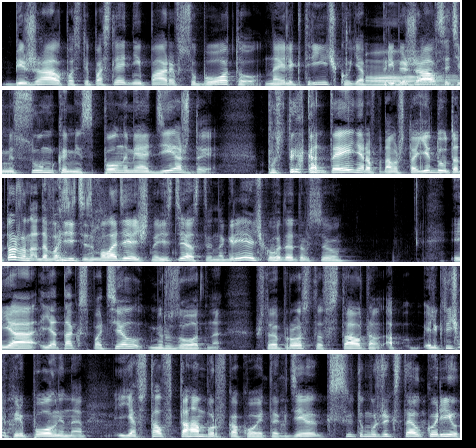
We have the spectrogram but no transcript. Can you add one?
бежал после последней пары в субботу на электричку. Я прибежал с этими сумками, с полными одежды, пустых контейнеров, потому что еду-то тоже надо возить из молодечной, естественно, гречку вот эту всю. И я, я так вспотел мерзотно, что я просто встал там, а, электричка переполненная, я встал в тамбур в какой-то, где какой-то мужик стоял, курил.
